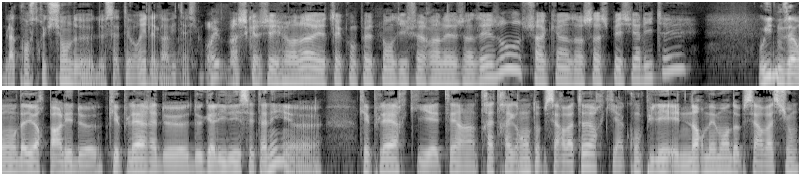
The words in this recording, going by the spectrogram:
la construction de, de, sa théorie de la gravitation. Oui, parce que ces gens-là étaient complètement différents les uns des autres, chacun dans sa spécialité. Oui, nous avons d'ailleurs parlé de Kepler et de, Galilée cette année. Euh, Kepler qui était un très très grand observateur, qui a compilé énormément d'observations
